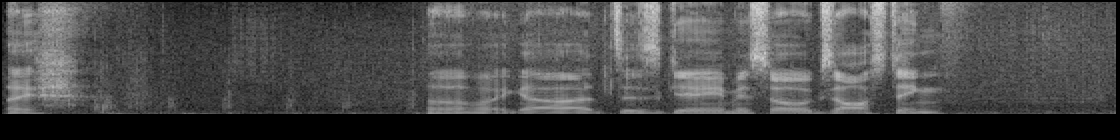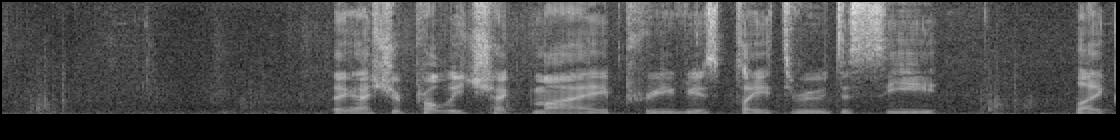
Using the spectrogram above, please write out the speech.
Like... Oh my god, this game is so exhausting. Like, I should probably check my previous playthrough to see, like,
